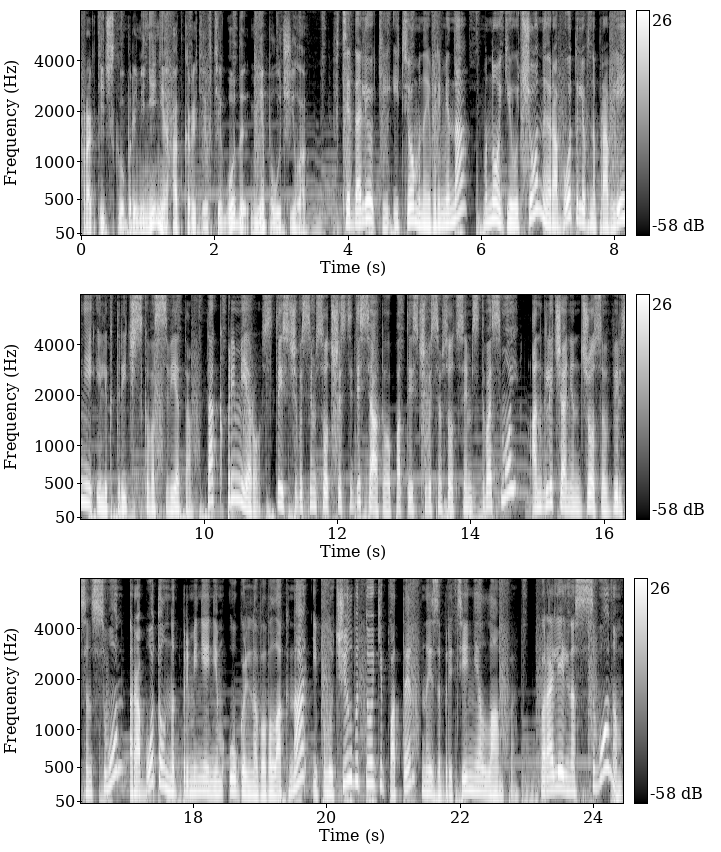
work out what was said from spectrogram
практического применения открытие в те годы не получило. В те далекие и темные времена многие ученые работали в направлении электрического света. Так, к примеру, с 1860 по 1878 англичанин Джозеф Вильсон Свон работал над применением угольного волокна и получил в итоге патент на изобретение лампы. Параллельно с Своном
